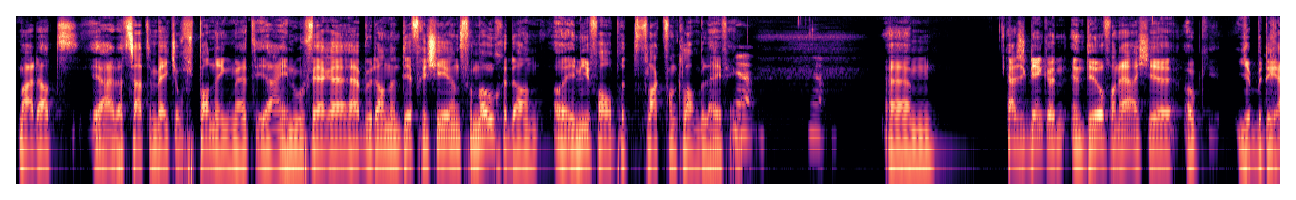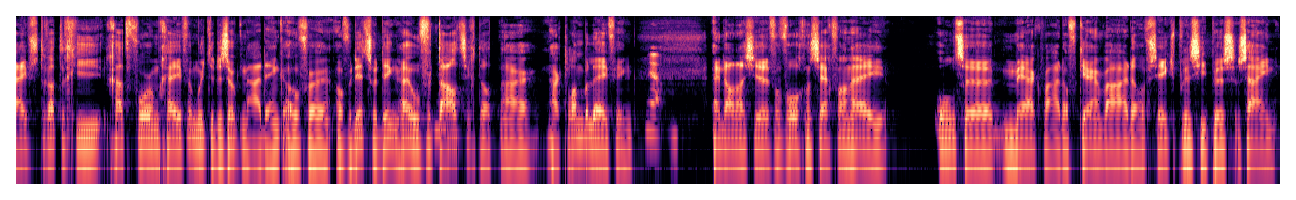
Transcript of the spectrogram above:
Maar dat, ja, dat staat een beetje op spanning met ja, in hoeverre hebben we dan een differentiërend vermogen dan, in ieder geval op het vlak van klantbeleving. Ja. Ehm, ja, dus ik denk een, een deel van, hè, als je ook je bedrijfsstrategie gaat vormgeven, moet je dus ook nadenken over, over dit soort dingen. Hè? Hoe vertaalt zich dat naar, naar klantbeleving? Ja. En dan als je vervolgens zegt van, hey, onze merkwaarden of kernwaarden of CX-principes zijn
